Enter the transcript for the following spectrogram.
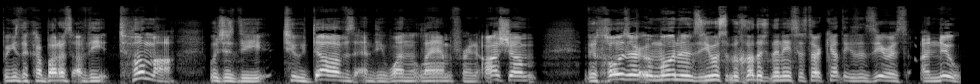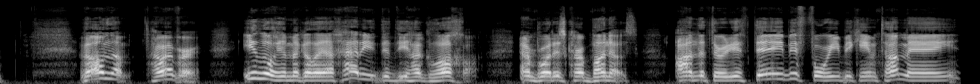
brings the karbanos of the Tuma, which is the two doves and the one lamb for an Asham. V'chozer Umonin Ziyus B'chodesh, then he has to start counting his Naziris anew. However, Elohim did the Haglacha and brought his karbanos on the 30th day before he became Tameh,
